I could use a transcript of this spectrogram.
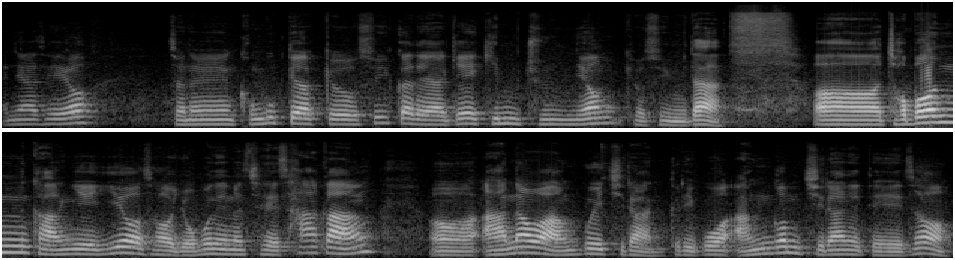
안녕하세요. 저는 건국대학교 수의과 대학의 김준영 교수입니다. 어, 저번 강의에 이어서 이번에는 제 4강 어, 아나와 안구의 질환 그리고 안검 질환에 대해서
